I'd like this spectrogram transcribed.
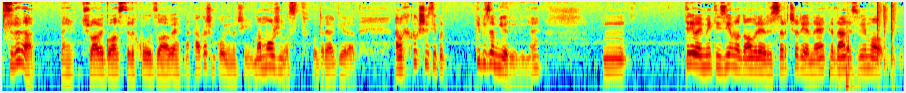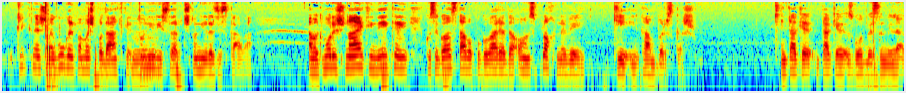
seveda, ne, človek gost se lahko odzove na kakršen koli način, ima možnost odreagirati. Ampak kakšni si pa ti bi zamirili? Ne? Mm, treba imeti izjemno dobre researcherje, ne? ker danes vemo, klikneš na Google, pa imaš podatke. To ni research, to ni raziskava. Ampak moraš najti nekaj, ko se gost s tabo pogovarja, da on sploh ne ve, kje in kam brskaš. In take, take zgodbe sem imela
